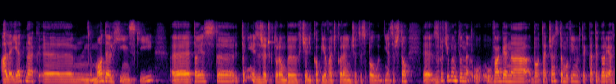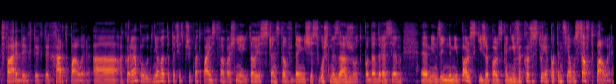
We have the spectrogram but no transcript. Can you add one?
ale jednak model chiński e, to, jest, e, to nie jest rzecz, którą by chcieli kopiować Koreańczycy z południa. Zresztą e, zwróciłbym tu na, uwagę na, bo tak często mówimy w tych kategoriach twardych, tych, tych hard power, a, a Korea Południowa to też jest przykład państwa właśnie i to jest często, wydaje mi się, słuszny zarzut pod adresem między innymi Polski, że Polska nie wykorzystuje potencjału soft power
